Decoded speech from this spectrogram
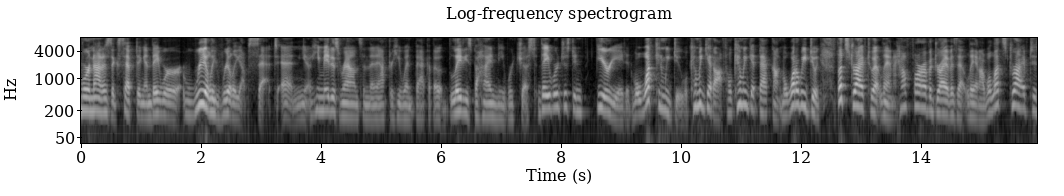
were not as accepting and they were really really upset. And you know he made his rounds and then after he went back the ladies behind me were just they were just infuriated. Well what can we do? Well can we get off? Well can we get back on? Well what are we doing? Let's drive to atlanta. How far of a drive is atlanta? Well let's drive to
